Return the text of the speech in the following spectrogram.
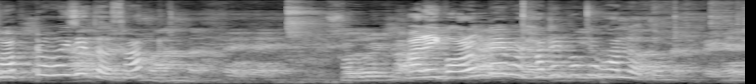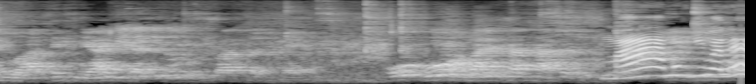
সফট হয়েছে তো সফট আর এই গরমটাই হাটের পক্ষে ভালো তো মা এমন কি বলে?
